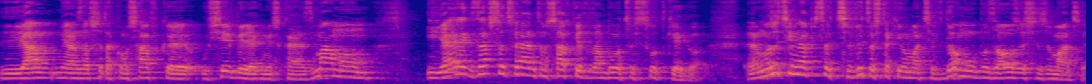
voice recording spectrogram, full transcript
ja miałem zawsze taką szafkę u siebie, jak mieszkałem z mamą. I ja jak zawsze otwierałem tą szafkę, to tam było coś słodkiego. E, Możecie mi napisać, czy Wy coś takiego macie w domu, bo założę się, że macie.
